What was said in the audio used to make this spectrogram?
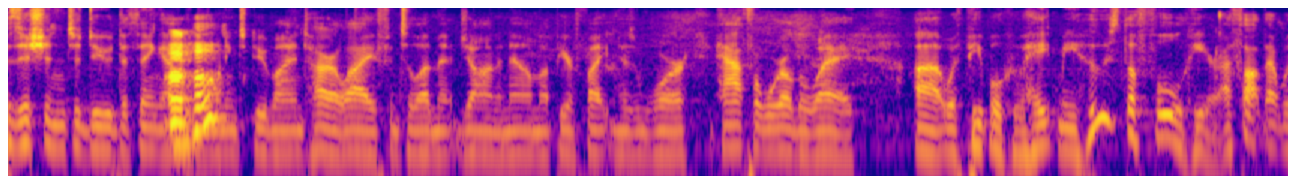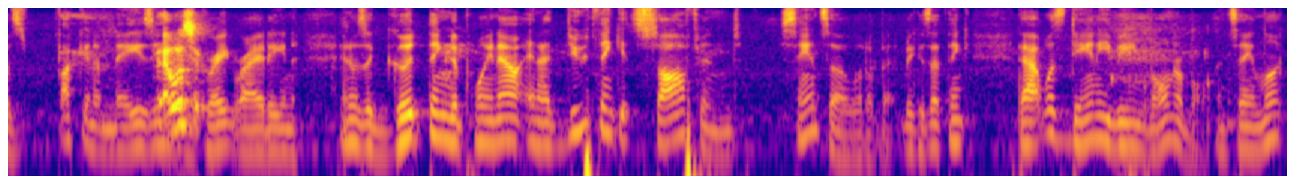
positioned to do the thing I've Mm-hmm. been wanting to do my entire life until I met John, and now I'm up here fighting his war half a world away. Uh, with people who hate me, who's the fool here? I thought that was fucking amazing. That It was- great writing, and it was a good thing to point out. And I do think it softened Sansa a little bit because I think that was Danny being vulnerable and saying, "Look,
